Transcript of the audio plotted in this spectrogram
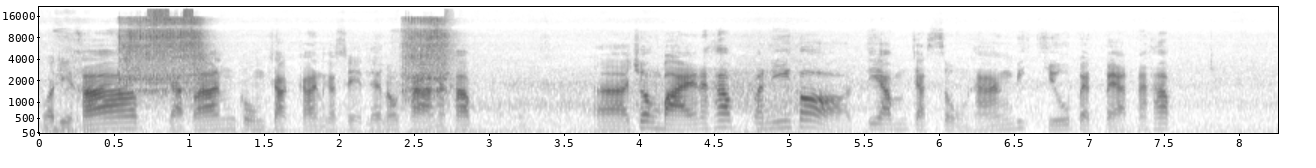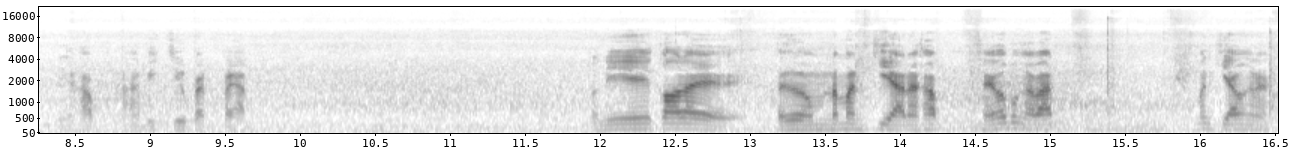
สวัสดีครับ จากร้านกงจักรการเกษตรและนกทานะครับช่วงบ่ายนะครับ วันนี้ก็เตรียมจัดส่งหางบิ๊กจิ๋ว88 นะครับนี่ครับหางบิ๊กจิ๋ว88 ตอนนี้ก็ได้เติมน้ำมันเกียร์นะครับใช้ก็เพิ่งไงบัดมันเกียร์กันนะ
